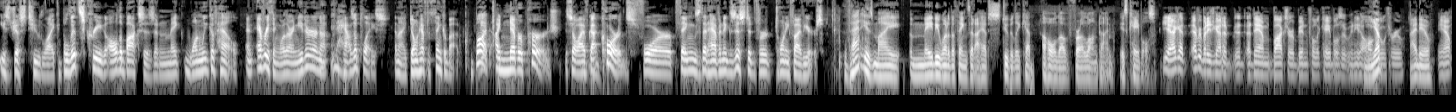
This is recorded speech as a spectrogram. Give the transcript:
is just to like blitzkrieg all the boxes and make one week of hell and everything, whether I need it or not, mm-hmm. has a place and I don't have to think about it. But I never purge. So I've got mm-hmm. cords for things that haven't existed for 25 years. That is my maybe one of the things that I have stupidly kept a hold of for a long time is cables. Yeah, I got everybody's got a, a, a damn box or a bin full of cables that we need to all Yep. go through. I do. Yep.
